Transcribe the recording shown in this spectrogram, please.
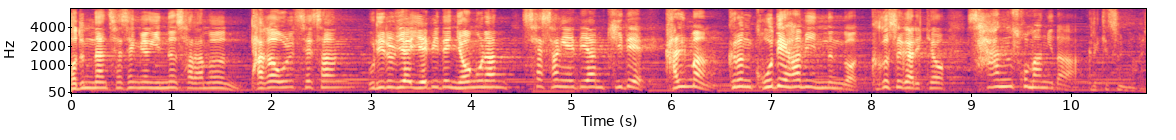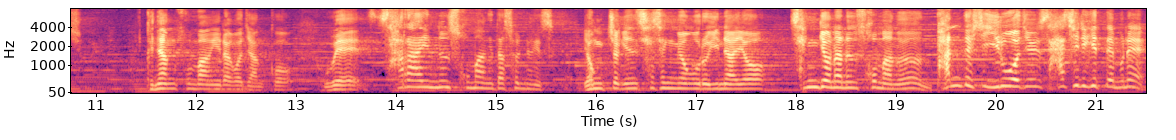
거듭난 새 생명이 있는 사람은 다가올 세상, 우리를 위해 예비된 영원한 세상에 대한 기대, 갈망, 그런 고대함이 있는 것, 그것을 가리켜 산 소망이다. 그렇게 설명하신 거예요. 그냥 소망이라고 하지 않고 왜 살아있는 소망이다 설명했을까요? 영적인 새 생명으로 인하여 생겨나는 소망은 반드시 이루어질 사실이기 때문에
